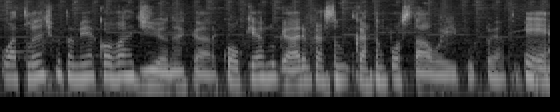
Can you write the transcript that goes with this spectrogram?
o Atlântico também é covardia, né, cara? Qualquer lugar é um cartão, cartão postal aí por perto. É.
